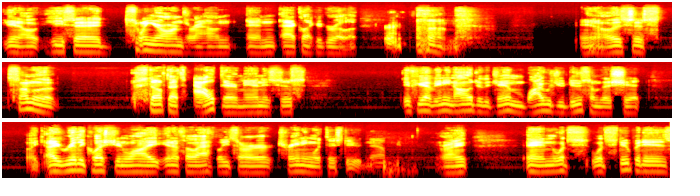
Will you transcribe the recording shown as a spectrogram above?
you know, he said swing your arms around and act like a gorilla. Um, you know, it's just some of the stuff that's out there, man, It's just if you have any knowledge of the gym, why would you do some of this shit? Like, I really question why NFL athletes are training with this dude. now, Right. And what's what's stupid is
